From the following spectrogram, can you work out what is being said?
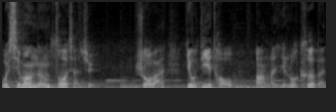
我希望能做下去。”说完，又低头绑了一摞课本。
